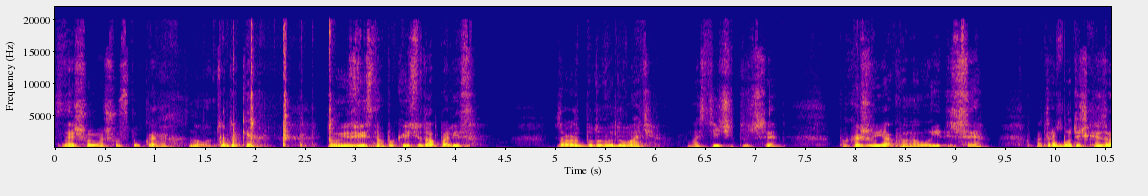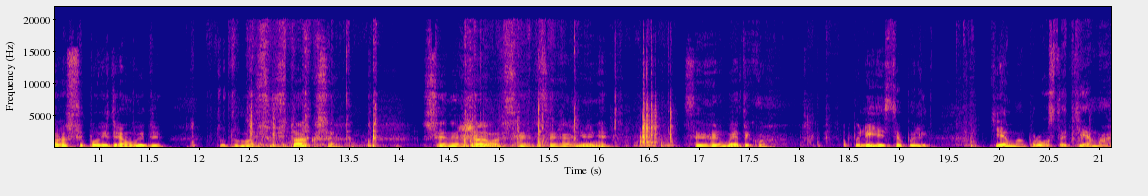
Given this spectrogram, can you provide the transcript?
Знайшов я, що стукає. Ну, то таке. Ну і звісно, поки сюди поліз, зараз буду видувати, мастичі тут все. Покажу, як воно вийде все. Отработочкою зараз все повітрям вийде. Тут у нас ось так все. Все не ржаве, все, все гарнюня, все герметику. А пилі є, а пилі. Тема, просто тема.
